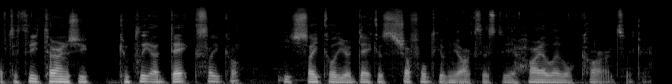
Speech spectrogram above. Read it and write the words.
After three turns, you complete a deck cycle. Each cycle, your deck is shuffled, giving you access to your high level cards. Okay.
